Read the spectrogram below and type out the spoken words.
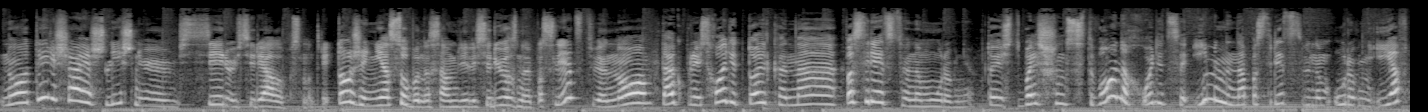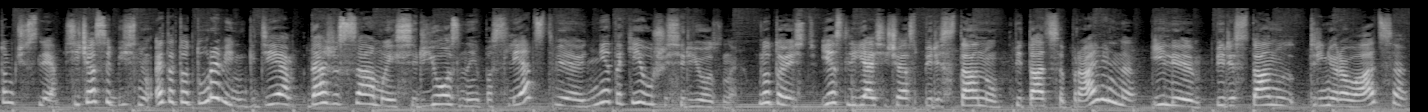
но ты решаешь лишнюю серию сериала посмотреть. Тоже не особо на самом деле серьезное последствие, но так происходит только на посредственном уровне. То есть большинство находится именно на посредственном уровне, и я в том числе. Сейчас объясню. Это тот уровень, где даже самые серьезные последствия не такие уж и серьезные. Ну, то есть, если я сейчас перестану питаться правильно или перестану тренироваться,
